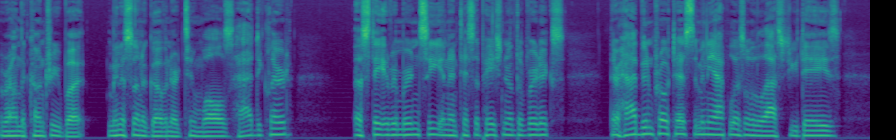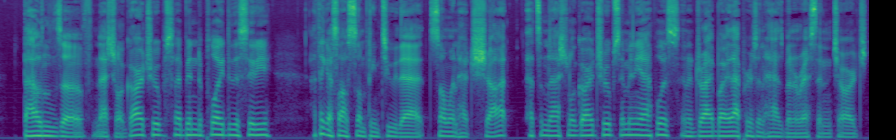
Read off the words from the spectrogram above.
around the country, but Minnesota Governor Tim Walz had declared a state of emergency in anticipation of the verdicts. There have been protests in Minneapolis over the last few days. Thousands of National Guard troops have been deployed to the city. I think I saw something too that someone had shot at some National Guard troops in Minneapolis in a drive-by. That person has been arrested and charged.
